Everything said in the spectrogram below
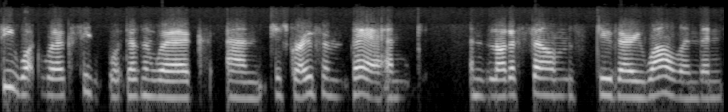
see what works, see what doesn't work, and just grow from there. And and a lot of films do very well, and then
